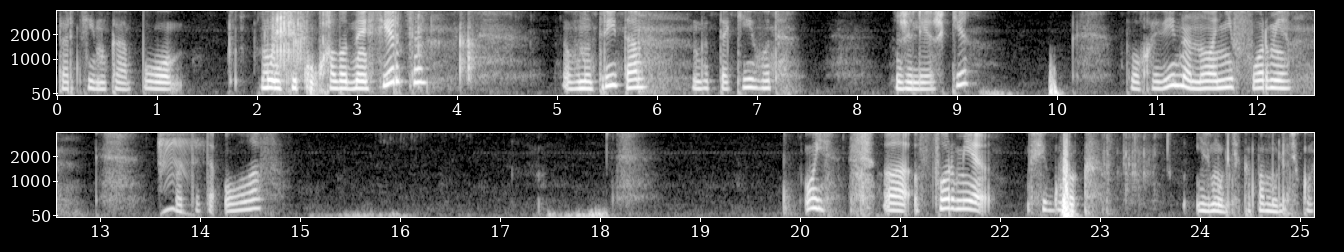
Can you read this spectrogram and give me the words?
картинка по мультику «Холодное сердце». Внутри там вот такие вот желешки. Плохо видно, но они в форме... Вот это олов – Ой, а, в форме фигурок из мультика, по мультику.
